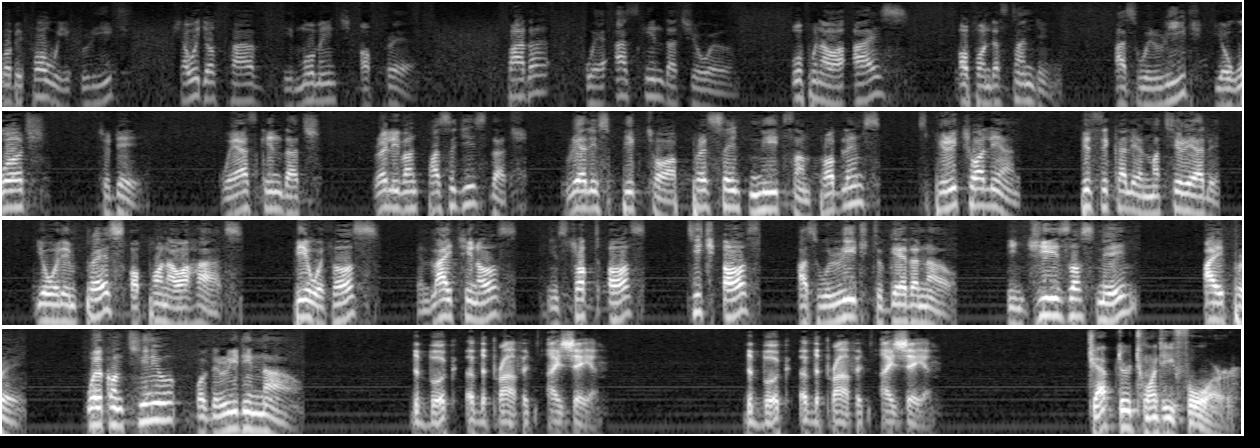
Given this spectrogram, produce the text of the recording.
But before we read, shall we just have a moment of prayer? Father, we're asking that you will open our eyes of understanding as we read your word today. We're asking that relevant passages that really speak to our present needs and problems, spiritually and physically and materially, you will impress upon our hearts. Be with us, enlighten us, instruct us, teach us as we read together now. In Jesus' name, I pray. We'll continue with the reading now. The book of the prophet Isaiah. The book of the prophet Isaiah. Chapter 24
